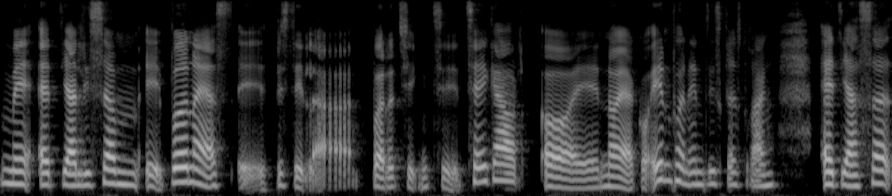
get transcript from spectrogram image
med at jeg ligesom, øh, både når jeg øh, bestiller butter chicken til takeout, og øh, når jeg går ind på en indisk restaurant, at jeg så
